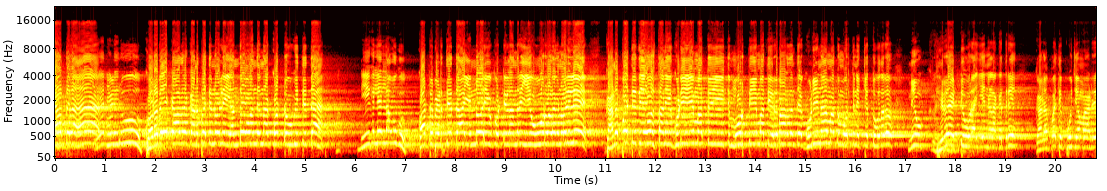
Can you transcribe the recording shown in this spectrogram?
ಹೇಳ್ತಾರ ಏನ್ ಹೇಳಿರು? ಕೊಡಬೇಕಾದ್ರೆ ಗಣಪತಿ ನೋಡ್ಲಿ ಎಂದೋ ಒಂದಿನ ಕೊಟ್ಟು ಉಗಿತಿದ್ದ. ನೀಗಲೆಲ್ಲ ಮಗು ಕೊಟ್ಟು ಬಿಡ್ತಿದ್ದ ಇನ್ನೋರಿಗೆ ಕೊಟ್ಟಿಲ್ಲ ಅಂದ್ರೆ ಈ ಊರೊಳಗೆ ನೋಡಿಲಿ ಗಣಪತಿ ದೇವಸ್ಥಾನ ಈ ಗುಡಿ ಮತ್ತು ಈ ಮೂರ್ತಿ ಮತ್ತು ಇರಬಾರ್ದಂತೆ ಗುಡಿನ ಮತ್ತು ಮೂರ್ತಿನ ಕಿತ್ತುವುದರು ನೀವು ಹಿರೇಟ್ಟಿ ಊರಾಗ ಏನು ಹೇಳಕತ್ರಿ ಗಣಪತಿ ಪೂಜೆ ಮಾಡ್ರಿ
